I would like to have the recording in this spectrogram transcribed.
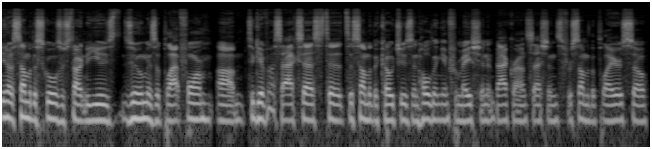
you know, some of the schools are starting to use Zoom as a platform um, to give us access to to some of the coaches and holding information and background sessions for some of the players. So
